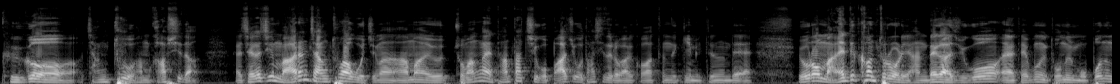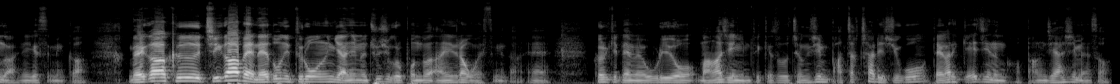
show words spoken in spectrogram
그거 장투 한번 갑시다. 예, 제가 지금 말은 장투하고 있지만 아마 요 조만간에 단타 치고 빠지고 다시 들어갈 것 같은 느낌이 드는데 요런 마인드 컨트롤이 안 돼가지고 예, 대부분 돈을 못 버는 거 아니겠습니까? 내가 그 지갑에 내 돈이 들어오는 게 아니면 주식으로 번 돈 아니라고 했습니다. 예. 그렇기 때문에 우리도 망아지님들께서 정신 바짝 차리시고 대가리 깨지는 거 방지하시면서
